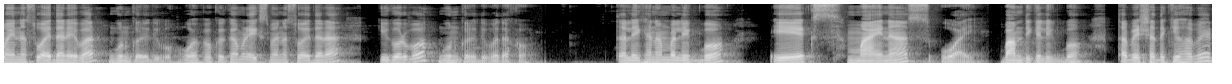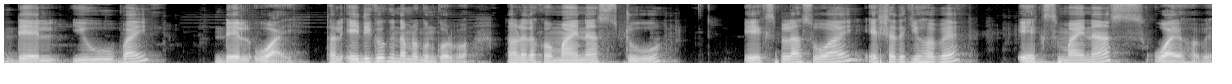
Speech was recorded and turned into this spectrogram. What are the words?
মাইনাস ওয়াই দ্বারা এবার গুণ করে দিব। ওয়াই পক্ষকে আমরা এক্স মাইনাস ওয়াই দ্বারা কি করব? গুণ করে দিব, দেখো। তাহলে এখানে আমরা লিখব এক্স মাইনাস ওয়াই বাম দিকে লিখব। তারপর এর সাথে কি হবে? Del u by del y তাহলে এই দিকেও কিন্তু আমরা গুণ করব। তাহলে দেখো minus two x plus y এর সাথে কি হবে? এক্স মাইনাস ওয়াই হবে।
